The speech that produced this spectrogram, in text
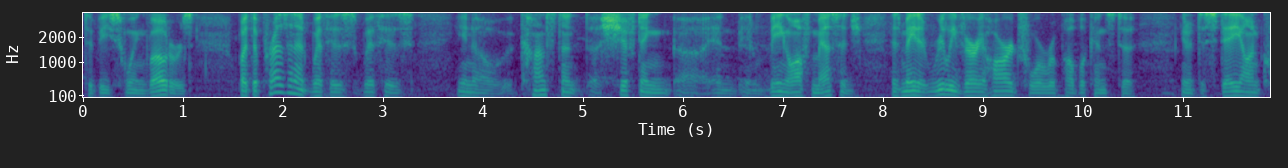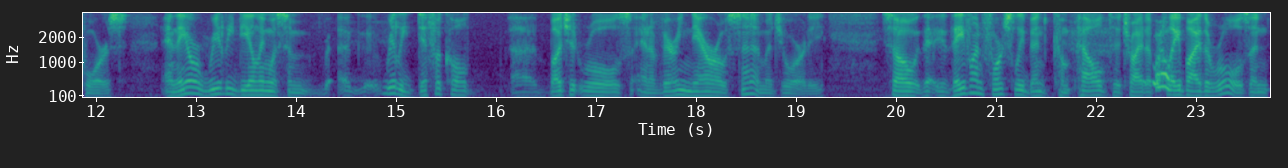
to be swing voters. But the president, with his with his you know constant uh, shifting uh, and, being off message, has made it really very hard for Republicans to you know to stay on course. And they are really dealing with some uh, really difficult uh, budget rules and a very narrow Senate majority. So th- they've unfortunately been compelled to try to Well- play by the rules, and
